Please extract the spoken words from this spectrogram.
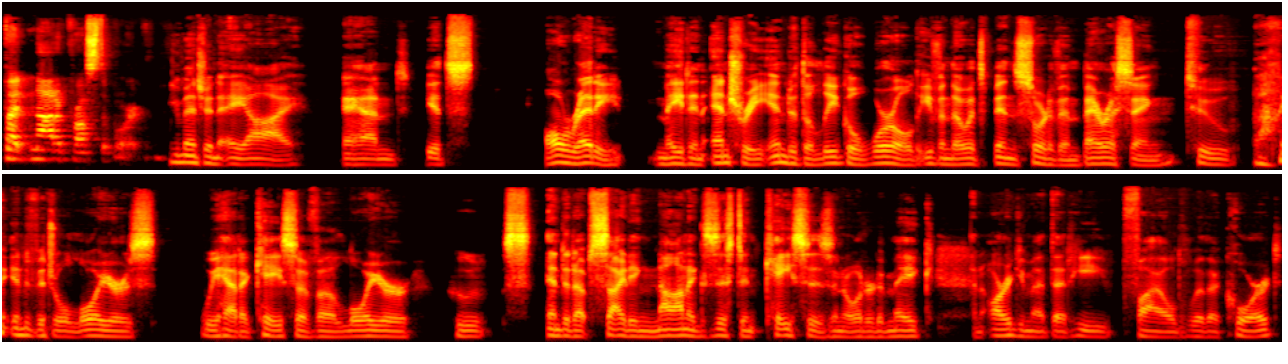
but not across the board. You mentioned AI, and it's already made an entry into the legal world, even though it's been sort of embarrassing to uh, individual lawyers. We had a case of a lawyer who ended up citing non existent cases in order to make an argument that he filed with a court.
